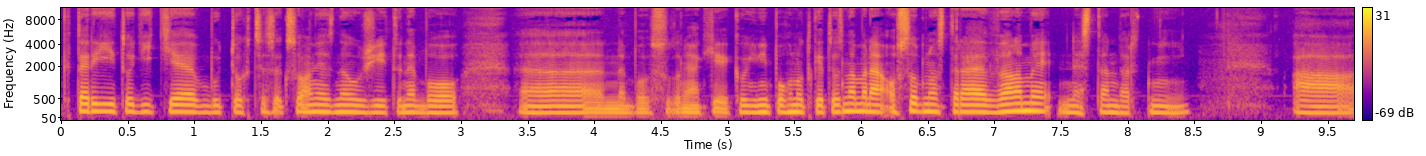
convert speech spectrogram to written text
který to dítě buď to chce sexuálně zneužít, nebo, nebo jsou to nějaké jako jiné pohnutky. To znamená osobnost, která je velmi nestandardní a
